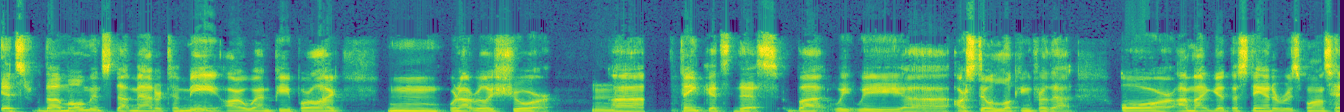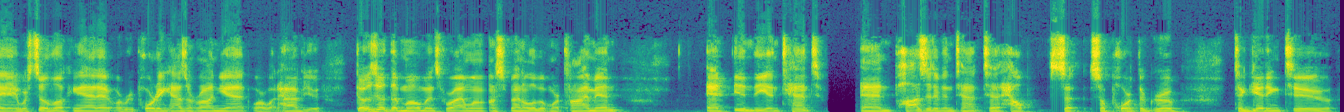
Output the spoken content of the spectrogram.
It's the moments that matter to me are when people are like, hmm, we're not really sure. Mm. Uh, think it's this, but we, we uh, are still looking for that. Or I might get the standard response, hey, we're still looking at it, or reporting hasn't run yet, or what have you. Those are the moments where I want to spend a little bit more time in. And in the intent and positive intent to help su- support the group to getting to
